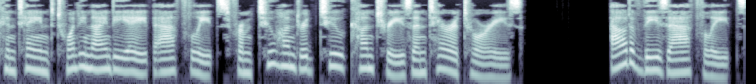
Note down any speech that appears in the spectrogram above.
contained 2098 athletes from 202 countries and territories. Out of these athletes,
